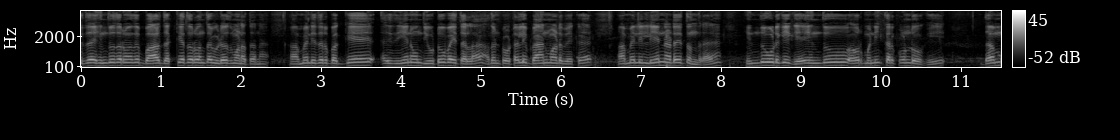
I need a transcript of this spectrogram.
ಇದು ಹಿಂದೂ ಧರ್ಮದ ಭಾಳ ಧಕ್ಕೆ ತರುವಂಥ ವಿಡಿಯೋಸ್ ಮಾಡತ್ತಾನೆ. ಆಮೇಲೆ ಇದ್ರ ಬಗ್ಗೆ ಇದು ಏನೋ ಒಂದು ಯೂಟ್ಯೂಬ್ ಐತಲ್ಲ, ಅದನ್ನು ಟೋಟಲಿ ಬ್ಯಾನ್ ಮಾಡ್ಬೇಕು. ಆಮೇಲೆ ಇಲ್ಲಿ ಏನು ನಡೆದೈತಂದ್ರೆ ಹಿಂದೂ ಹುಡುಗಿಗೆ, ಹಿಂದೂ ಅವ್ರ ಮನೆಗೆ ಕರ್ಕೊಂಡು ಹೋಗಿ ದಮ್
